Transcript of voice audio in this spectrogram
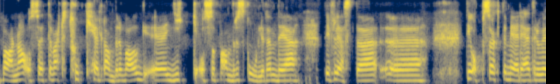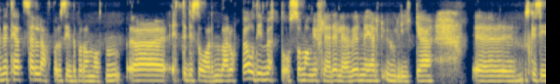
barna også etter hvert tok helt andre valg, uh, gikk også på andre skoler enn det de fleste De oppsøkte mer heterogenitet selv, da, for å si det på den måten, etter disse årene der oppe. Og de møtte også mange flere elever med helt ulike skal vi si,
